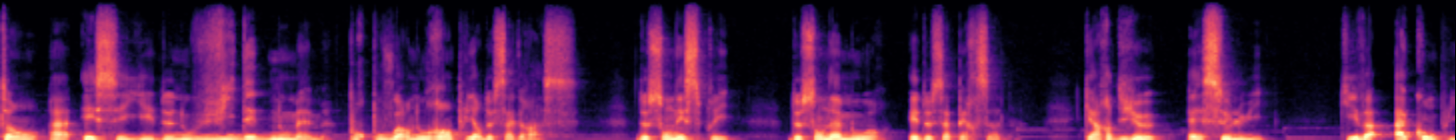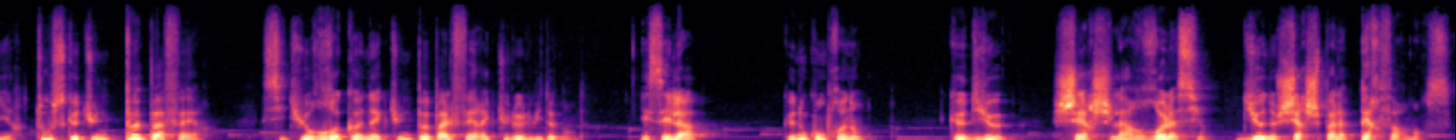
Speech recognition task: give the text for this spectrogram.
temps à essayer de nous vider de nous-mêmes pour pouvoir nous remplir de sa grâce, de son esprit, de son amour et de sa personne. Car Dieu est celui qui va accomplir tout ce que tu ne peux pas faire si tu reconnais que tu ne peux pas le faire et que tu le lui demandes. Et c'est là que nous comprenons que Dieu cherche la relation. Dieu ne cherche pas la performance.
